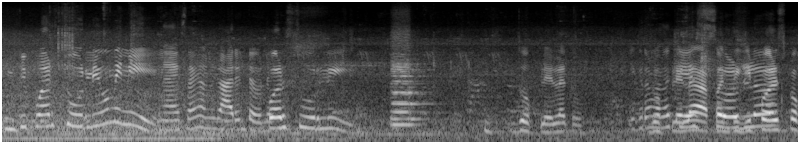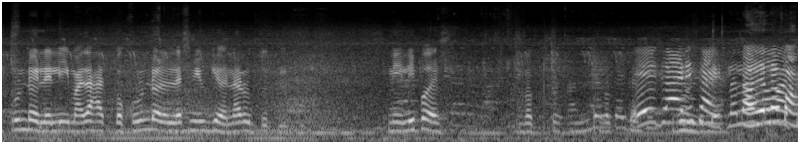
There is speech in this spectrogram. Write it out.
तुमची पर्स चोरली हो मी नाही सांग आम्ही गाडी ठेवलं पर्स चोरली. झोपलेला तो. झोपलेला आपण तिची. पर्स पकडून ठेवलेली. माझा हात पकडून ठेवलेला अशी मी घेणार होतो ती. नेली पर्स. बघतो. बघतो. ए, गाडी साईडला लाव.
